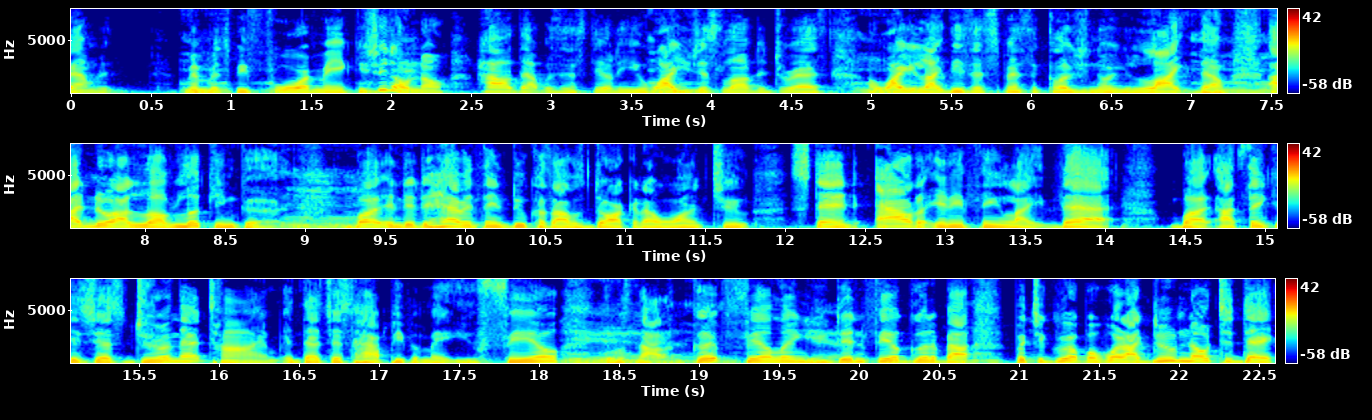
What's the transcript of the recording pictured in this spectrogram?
family members mm-hmm. before me because you don't mm-hmm. know how that was instilled in you why you mm-hmm. just love to dress or why you like these expensive clothes you know you like them. I knew i loved looking good but it didn't have anything to do because i was dark and i wanted to stand out or anything like that. But i think it's just during that time and that's just how people made you feel. It was not a good feeling you didn't feel good about but you grew up. But what i do know today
